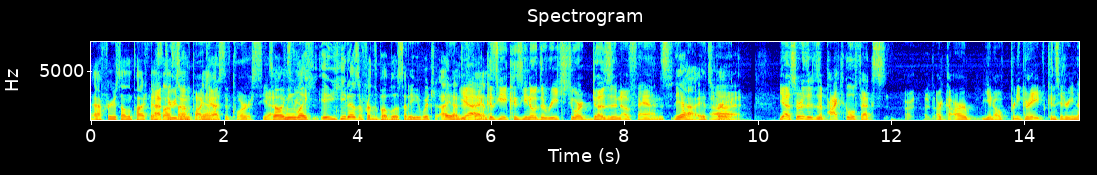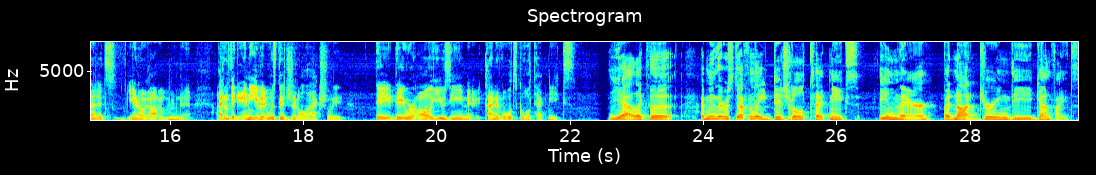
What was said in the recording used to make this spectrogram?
after he was on the podcast. After he was on the time. Yeah. podcast, of course. Yeah. So I mean, like was- he does it for the publicity, which I understand. yeah, because because you know the reach to our dozen of fans. yeah, it's great. Uh, yeah, sort of the, the practical effects are, are, are you know pretty great considering that it's you know uh, I don't think any of it was digital actually. They they were all using kind of old school techniques. yeah, like the. I mean, there was definitely digital techniques in there, but not during the gunfights.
